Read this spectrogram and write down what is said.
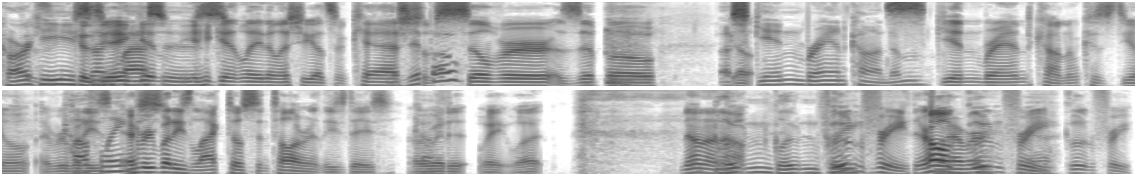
Car keys, Because you ain't sunglasses, getting, you ain't getting laid unless you got some cash, some Zippo? silver, a Zippo, a Yep. skin brand condom. skin brand condom. Because you know everybody's Cufflinks? everybody's lactose intolerant these days. Or Cuff- wait, it- wait, what? No, no, no. gluten, gluten free. Gluten free. They're all Whatever. gluten free. Yeah. Gluten free.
